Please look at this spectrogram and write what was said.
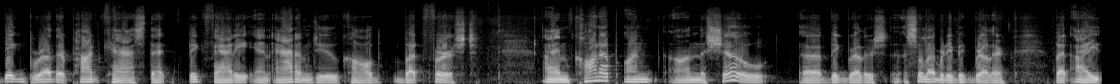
Big Brother podcast that Big Fatty and Adam do called But First. I'm caught up on on the show uh, Big Brother, Celebrity Big Brother, but I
